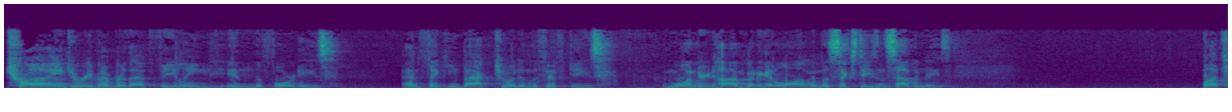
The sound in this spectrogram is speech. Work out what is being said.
Trying to remember that feeling in the 40s and thinking back to it in the 50s and wondering how I'm going to get along in the 60s and 70s. But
